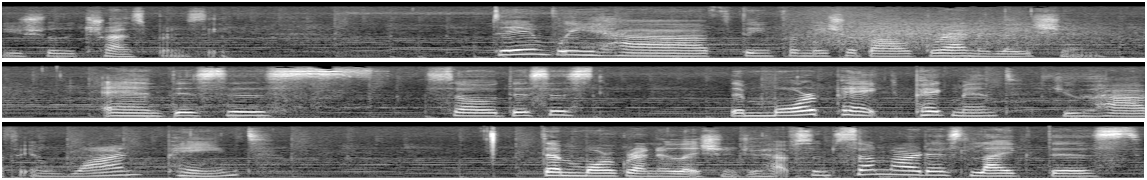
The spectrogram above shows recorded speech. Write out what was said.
usually transparency. Then we have the information about granulation, and this is so this is the more pigment you have in one paint the more granulation you have. Some, some artists like this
